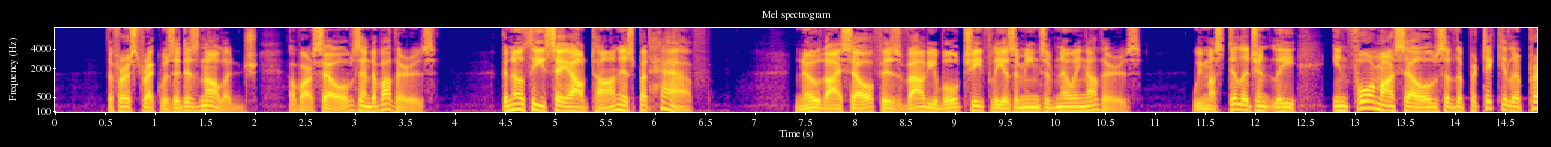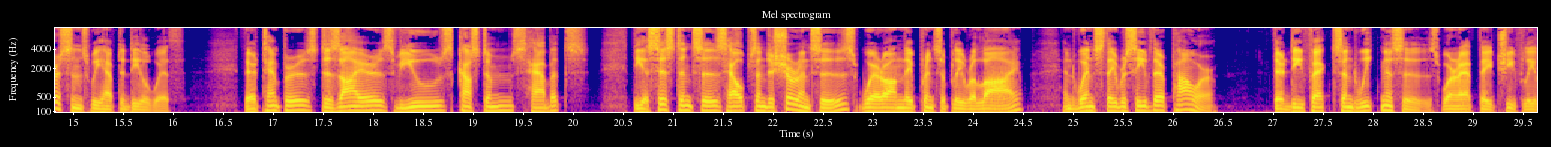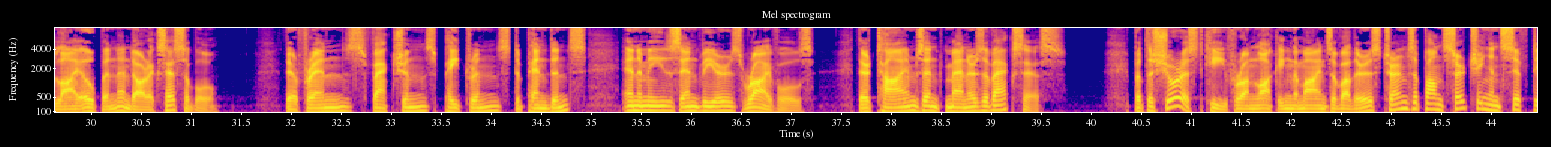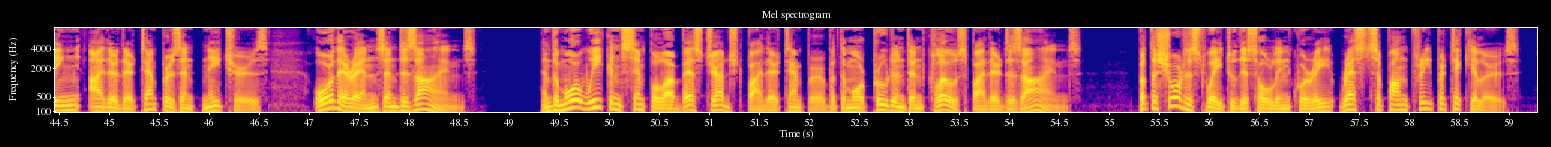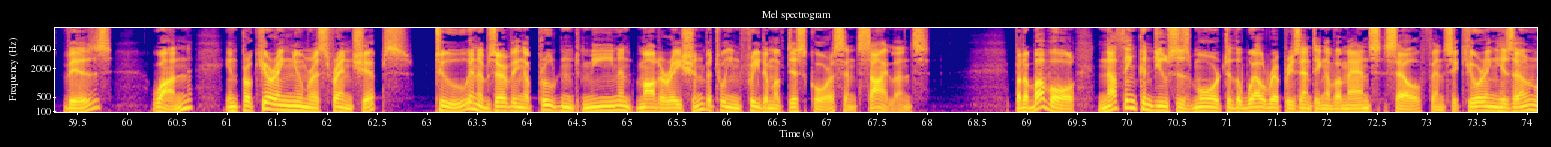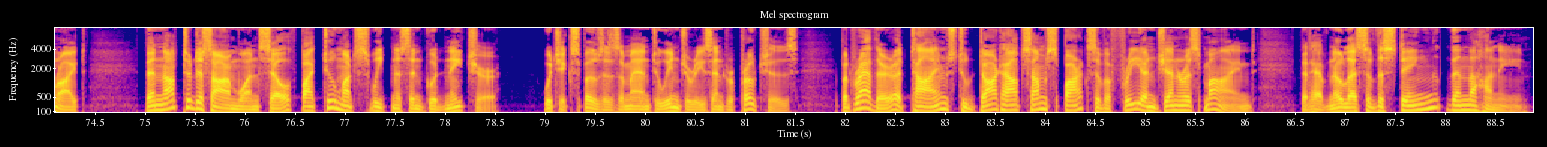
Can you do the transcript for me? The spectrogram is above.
The first requisite is knowledge, of ourselves and of others. Gnothi se auton is but half. Know thyself is valuable chiefly as a means of knowing others. We must diligently inform ourselves of the particular persons we have to deal with, their tempers, desires, views, customs, habits, the assistances, helps, and assurances whereon they principally rely, and whence they receive their power, their defects and weaknesses, whereat they chiefly lie open and are accessible, their friends, factions, patrons, dependents, enemies, enviers, rivals, their times and manners of access, but the surest key for unlocking the minds of others turns upon searching and sifting either their tempers and natures, or their ends and designs. And the more weak and simple are best judged by their temper, but the more prudent and close by their designs. But the shortest way to this whole inquiry rests upon three particulars, viz., 1. In procuring numerous friendships, 2. In observing a prudent mean and moderation between freedom of discourse and silence, but above all, nothing conduces more to the well representing of a man's self and securing his own right than not to disarm oneself by too much sweetness and good nature, which exposes a man to injuries and reproaches, but rather at times to dart out some sparks of a free and generous mind that have no less of the sting than the honey.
